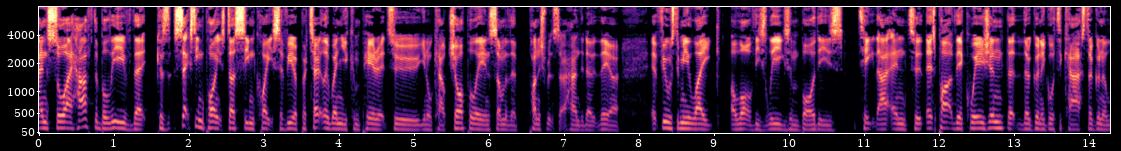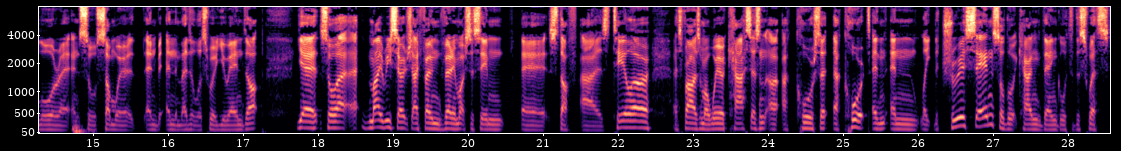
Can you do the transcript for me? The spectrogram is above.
And so I have to believe that because 16 points does seem quite severe, particularly when you compare it to, you know, Calciopoli and some of the punishments that are handed out there. It feels to me like a lot of these leagues and bodies take that into, it's part of the equation that they're going to go to CAS, they're going to lower it. And so somewhere in, in the middle is where you end up. Yeah. So uh, my research, I found very much the same uh, stuff as Taylor. As far as I'm aware, CAS isn't a, a course, a court in, in like the truest sense, although it can then go to the Swiss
